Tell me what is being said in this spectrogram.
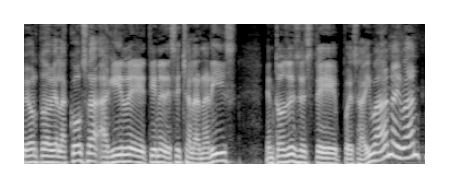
peor todavía la cosa. Aguirre tiene deshecha la nariz. Entonces, este, pues ahí van, ahí van.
